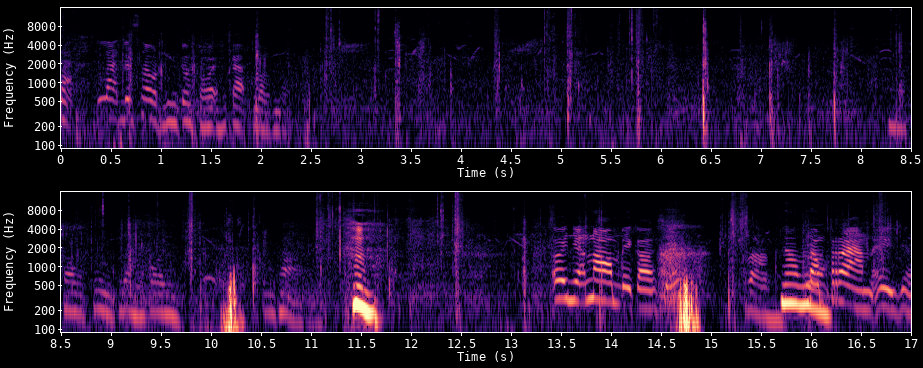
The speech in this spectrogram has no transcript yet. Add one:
ละละได้สอดกินก็ต่อยกับหลอนเอ้ยเนี่ยนอมไปก่อนสิน้ำเหรอลำปราณเอ้ยจ้ะ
